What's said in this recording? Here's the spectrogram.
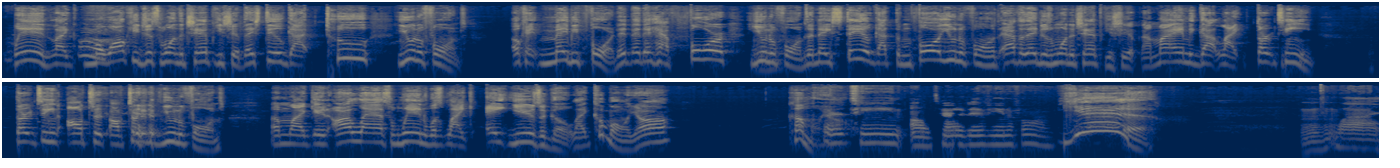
win. Like Milwaukee just won the championship. They still got two uniforms. Okay, maybe four. They, they, they have four uniforms, and they still got them four uniforms after they just won the championship. Now Miami got like 13. 13 alter, alternative uniforms. I'm like, and our last win was like eight years ago. Like, come on, y'all. Come on, y'all. 13 alternative uniforms. Yeah. Mhm. Why?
